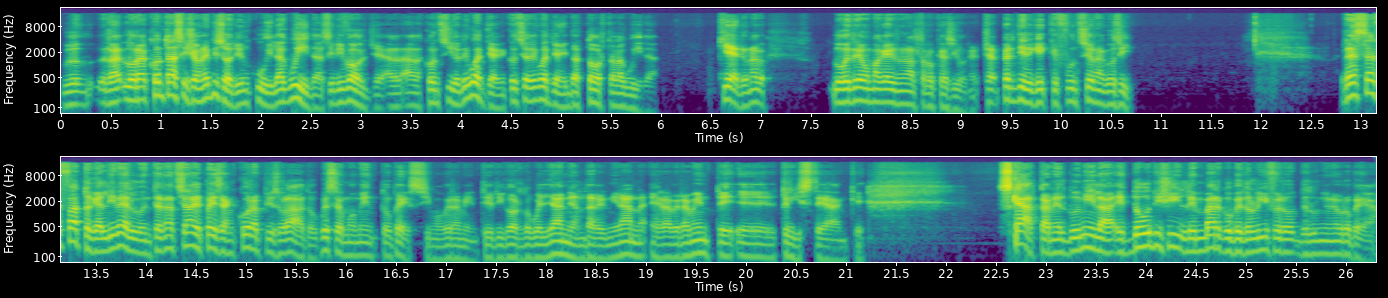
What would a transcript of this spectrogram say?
lo raccontassi, c'è un episodio in cui la guida si rivolge al, al Consiglio dei Guardiani, il Consiglio dei Guardiani dà torto alla guida, chiede una cosa lo vedremo magari in un'altra occasione, cioè per dire che, che funziona così. Resta il fatto che a livello internazionale il paese è ancora più isolato, questo è un momento pessimo veramente, io ricordo quegli anni andare in Iran era veramente eh, triste anche. Scatta nel 2012 l'embargo petrolifero dell'Unione Europea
